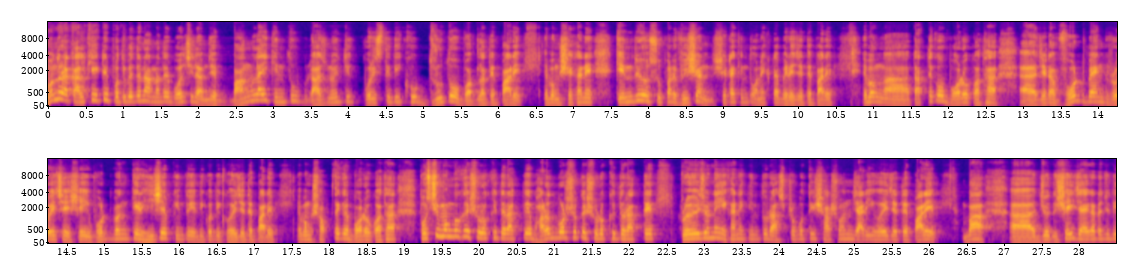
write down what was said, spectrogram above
বন্ধুরা, কালকে একটি প্রতিবেদনে আপনাদের বলছিলাম যে, বাংলায় কিন্তু রাজনৈতিক পরিস্থিতি খুব দ্রুত বদলাতে পারে এবং সেখানে কেন্দ্রীয় সুপারভিশন সেটা কিন্তু অনেকটা বেড়ে যেতে পারে এবং তার থেকেও বড় কথা যেটা ভোট ব্যাংক রয়েছে সেই ভোট ব্যাংকের হিসেব কিন্তু এদিক ওদিক হয়ে যেতে পারে এবং সবথেকে বড় কথা, পশ্চিমবঙ্গকে সুরক্ষিত রাখতে, ভারতবর্ষকে সুরক্ষিত রাখতে প্রয়োজনে এখানে কিন্তু রাষ্ট্রপতি শাসন জারি হয়ে যেতে পারে বা যদি সেই জায়গাটা যদি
